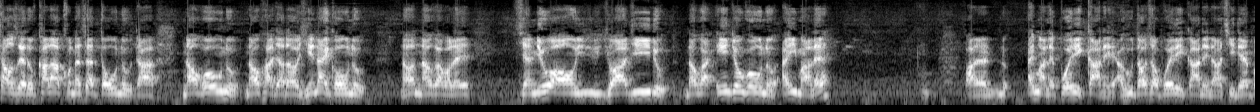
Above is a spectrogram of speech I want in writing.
60တို့ခလာ83တို့ဒါနောက်ကုန်းတို့နောက်ခါကျတော့ရင်းတိုက်ကုန်းတို့နော်နောက်ကပါလဲရံမျိုးအောင်ရွာကြီးတို့နောက်ကအင်းကျုံကုန်းတို့အဲ့ဒီမှာလဲ ဘာလဲအဲ့မှာလဲပွဲတွေကနေတယ်အခုတောက်လျှောက်ပွဲတွေကနေတာရှိတယ်ဘ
